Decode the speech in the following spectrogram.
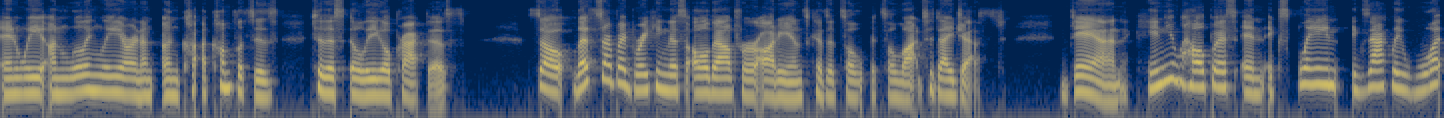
and we unwillingly are an, un- accomplices to this illegal practice. So let's start by breaking this all down for our audience because it's a it's a lot to digest. Dan, can you help us and explain exactly what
